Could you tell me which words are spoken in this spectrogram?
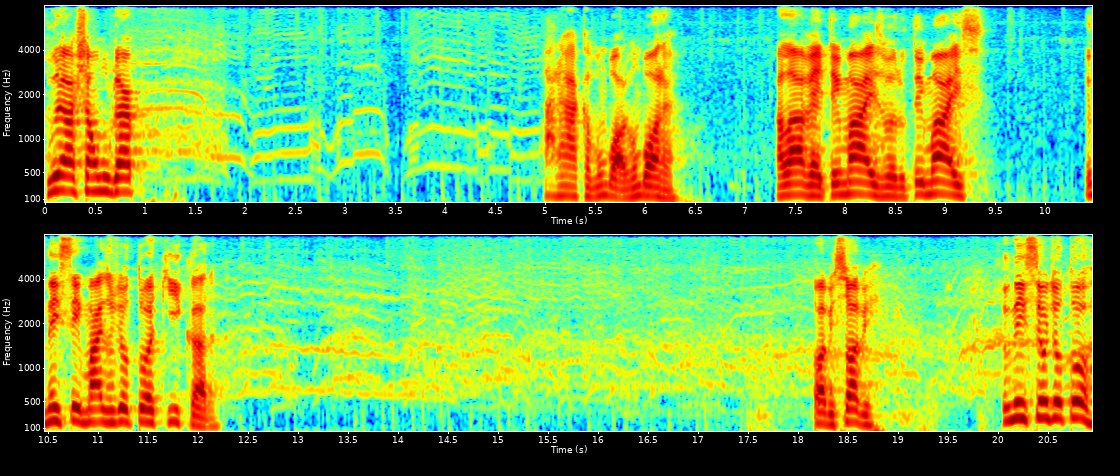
Dura achar um lugar. Caraca, vambora, vambora. Olha lá, velho, tem mais, mano, tem mais. Eu nem sei mais onde eu tô aqui, cara. Sobe, sobe. Eu nem sei onde eu tô.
